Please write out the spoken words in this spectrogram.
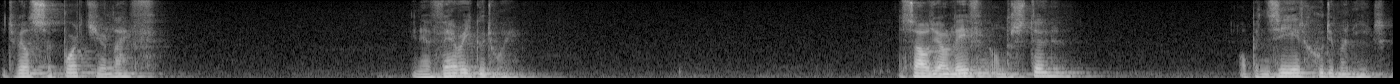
It will support your life in a very good way. Het zal jouw leven ondersteunen op een zeer goede manier.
